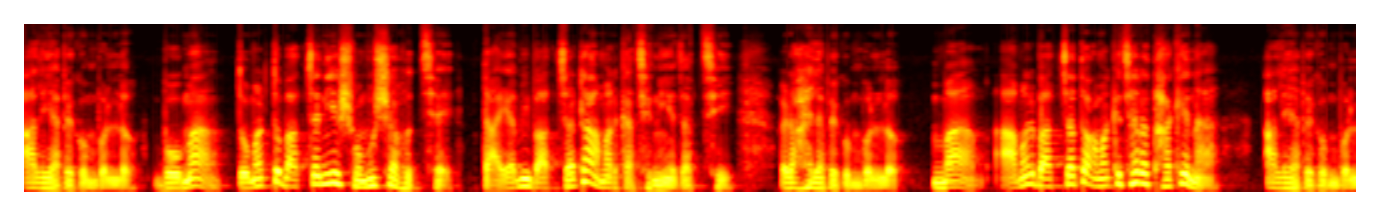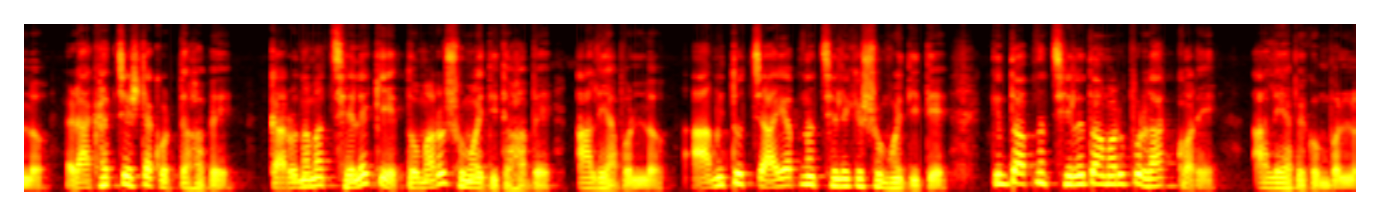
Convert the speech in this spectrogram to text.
আলিয়া বেগম বলল, বৌমা, তোমার তো বাচ্চা নিয়ে সমস্যা হচ্ছে, তাই আমি বাচ্চাটা আমার কাছে নিয়ে যাচ্ছি। রাহেলা বেগম বলল, মা, আমার বাচ্চা তো আমাকে ছাড়া থাকে না। আলিয়া বেগম বলল, রাখার চেষ্টা করতে হবে, কারণ আমার ছেলেকে তোমারও সময় দিতে হবে। আলিয়া বলল, আমি তো চাই আপনার ছেলেকে সময় দিতে, কিন্তু আপনার ছেলে তো আমার উপর রাগ করে। আলিয়া বেগম বলল,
